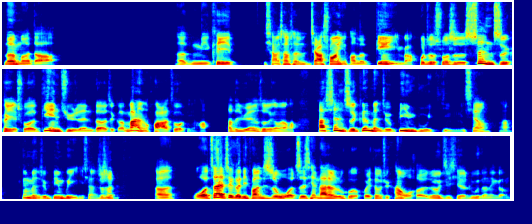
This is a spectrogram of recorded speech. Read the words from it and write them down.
那么的，呃，你可以想象成加双引号的电影吧，或者说是甚至可以说《电锯人》的这个漫画作品哈，它的原作这个漫画，它甚至根本就并不影像啊，根本就并不影像，就是呃。我在这个地方，其实我之前大家如果回头去看我和肉机械录的那个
